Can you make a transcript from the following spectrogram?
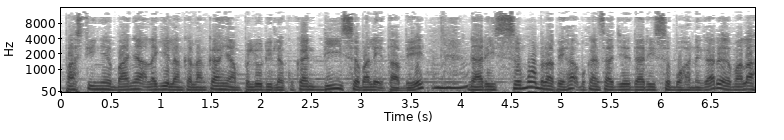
pastinya banyak lagi langkah-langkah yang perlu dilakukan di sebalik tabir uh-huh. dari semua belah pihak bukan saja dari sebuah negara malah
